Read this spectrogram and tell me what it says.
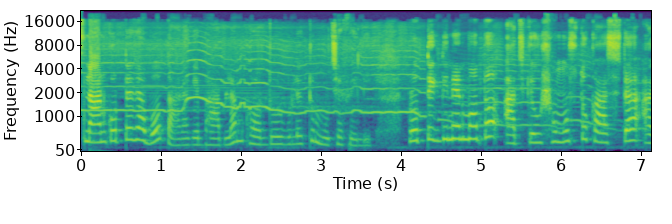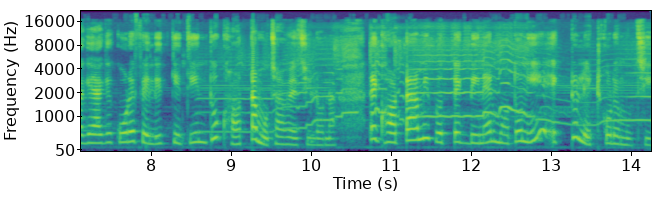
স্নান করতে যাব তার আগে ভাবলাম ঘর দৌড়গুলো একটু মুছে ফেলি। প্রত্যেক দিনের মতো আজকেও সমস্ত কাজটা আগে আগে করে ফেলি কিন্তু ঘরটা মোছা হয়েছিল না। তাই ঘরটা আমি প্রত্যেক দিনের মতনই একটু লেট করে মুছি।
